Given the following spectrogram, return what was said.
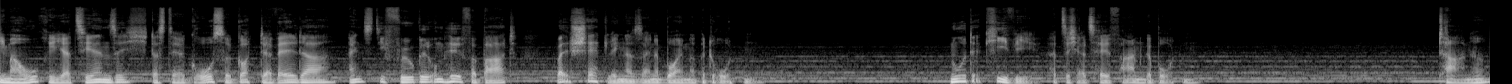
Die Maori erzählen sich, dass der große Gott der Wälder einst die Vögel um Hilfe bat, weil Schädlinge seine Bäume bedrohten. Nur der Kiwi hat sich als Helfer angeboten. Tane,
